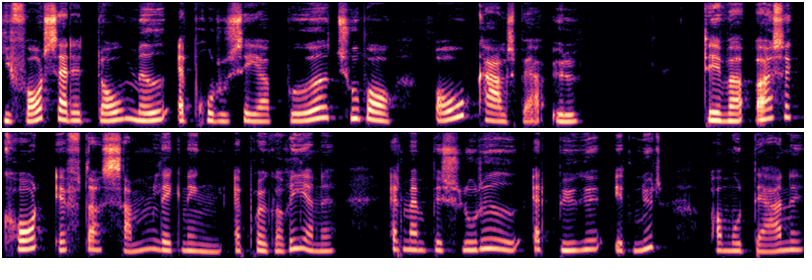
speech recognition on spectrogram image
De fortsatte dog med at producere både Tuborg og Carlsberg øl. Det var også kort efter sammenlægningen af bryggerierne at man besluttede at bygge et nyt og moderne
